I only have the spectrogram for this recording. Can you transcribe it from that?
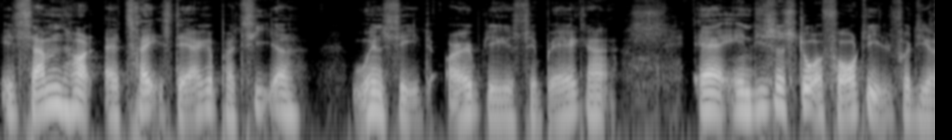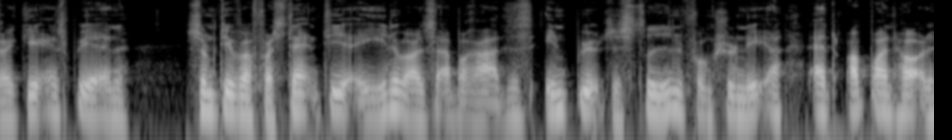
Et sammenhold af tre stærke partier, uanset øjeblikkets tilbagegang, er en lige så stor fordel for de regeringsbærende, som det var forstandigt af enevoldsapparatets indbyrdes striden funktionærer at opretholde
